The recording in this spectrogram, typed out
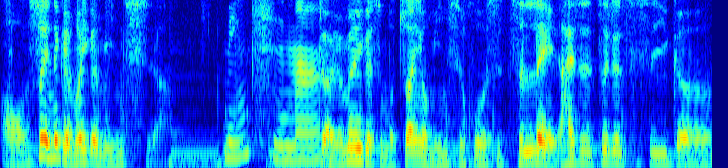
哦，所以那个有没有一个名词啊？名词吗？对啊，有没有一个什么专有名词或者是之类的？还是这就只是一个？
